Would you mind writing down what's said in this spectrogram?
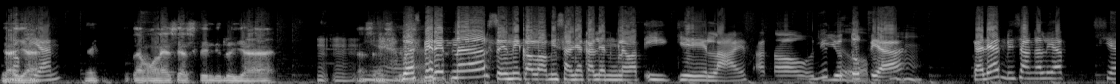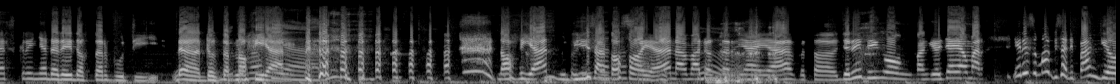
Ya, ya. Novian. Kita mulai share screen dulu ya. Share Iya. screen. Buat Spirit Nurse, ini kalau misalnya kalian lewat IG live atau di YouTube ya, Mm-mm. kalian bisa ngelihat share screen-nya dari Dokter Budi, nah, Dokter Dokter Novian, Novian. Novian Budi, Budi Santoso, Santoso, ya, nama betul. dokternya ya, betul. Jadi bingung panggilnya yang mana. Ini semua bisa dipanggil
